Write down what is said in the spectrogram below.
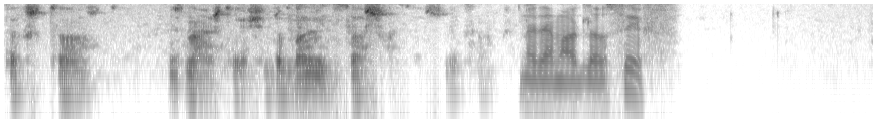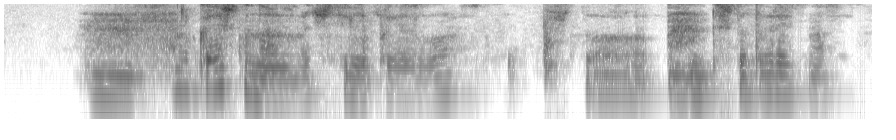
Так что не знаю, что еще добавить, Саша. Александр. Ну, конечно, нам очень сильно повезло, что, что творец нас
